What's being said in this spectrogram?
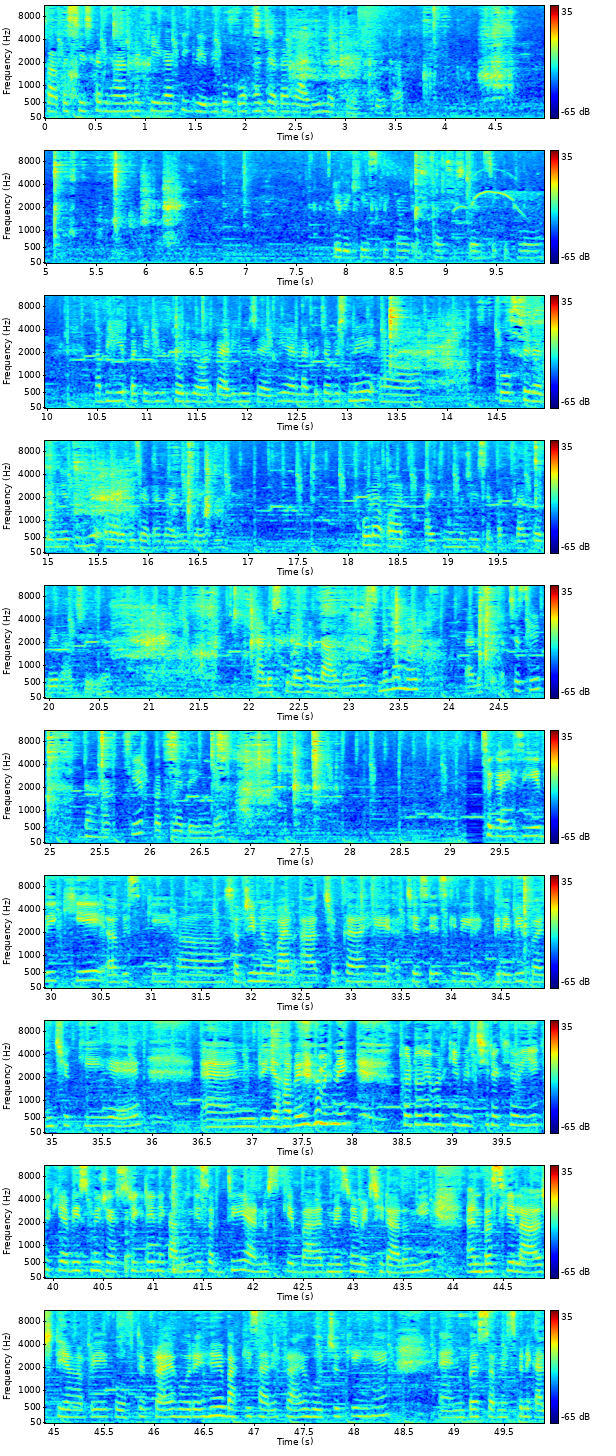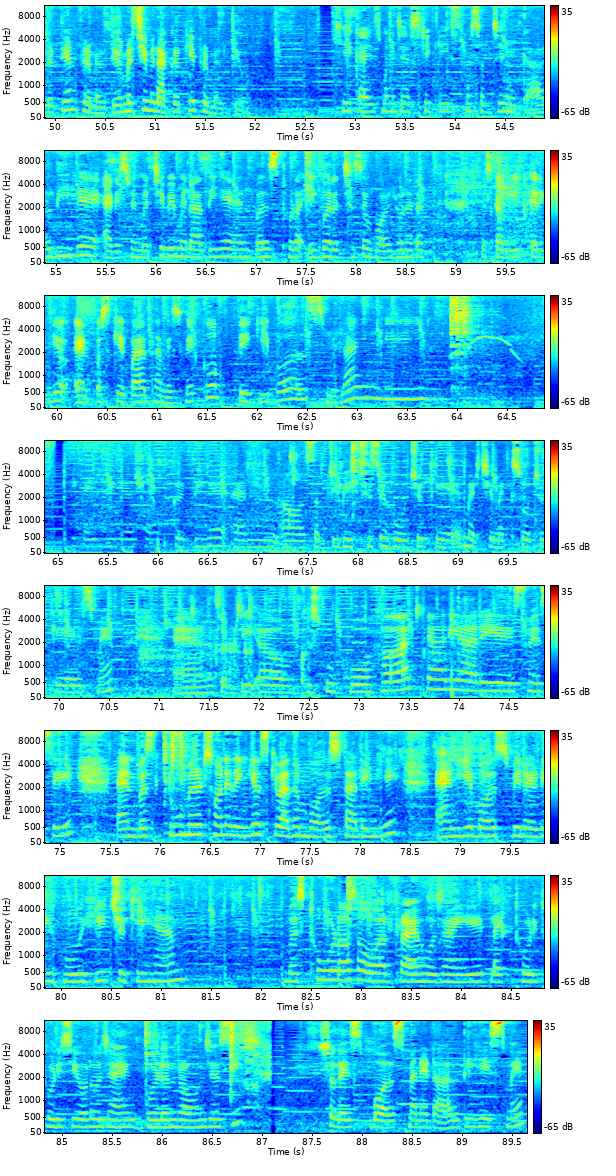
तो आप इस चीज़ का ध्यान रखिएगा कि ग्रेवी को बहुत ज़्यादा गाढ़ी मत रखिएगा। ये देखिए इसकी कंसिस्टेंसी कितनी है। अभी ये पकेगी तो थोड़ी और गाढ़ी हो जाएगी एंड अगर जब इसमें कोफ्ते डालेंगे तो ये और भी ज़्यादा गाढ़ी जाएगी। थोड़ा और आई थिंक मुझे इसे पतला कर देना चाहिए। एंड उसके बाद हम डाल देंगे इसमें नमक। एंड इसे अच्छे से ढक के पकने देंगे। तो गाइज़ ये देखिए, अब इसके सब्ज़ी में उबाल आ चुका है। अच्छे से इसकी ग्रेवी बन चुकी है। एंड यहाँ पे मैंने कटोरी भर की मिर्ची रखी हुई है, क्योंकि अभी इसमें जेस्ट्री के लिए निकालूँगी सब्ज़ी एंड उसके बाद मैं इसमें मिर्ची डालूँगी। एंड बस ये लास्ट यहाँ पे कोफ्ते फ्राई हो रहे हैं, बाकी सारे फ्राई हो चुके हैं। एंड बस अब मैं इसको निकाल लेती हूँ एंड फिर मिलती हूँ। मिर्ची मिला करके फिर मिलती हूँ। ये गाइस मैंने जेस्ट्री की इसमें सब्ज़ी निकाल दी है एंड इसमें मिर्ची भी मिला दी है। एंड बस थोड़ा एक बार अच्छे से बॉयल होने तक इसका वेट करेंगे एंड उसके बाद हम इसमें कोफ्ते की बॉल्स मिलाएँगी। कर दी है एंड सब्ज़ी भी अच्छे से हो चुकी है, मिर्ची मिक्स हो चुकी है इसमें. एंड सब्ज़ी खुशबू बहुत प्यारी आ रही है इसमें से. एंड बस टू मिनट्स होने देंगे, उसके बाद हम बॉल्स डालेंगे. एंड ये बॉल्स भी रेडी हो ही चुकी हैं. बस थोड़ा सा और फ्राई हो जाए ये लाइक थोड़ी थोड़ी सी और हो जाए गोल्डन ब्राउन जैसी. सो गैस बॉल्स मैंने डाल दी है इसमें.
